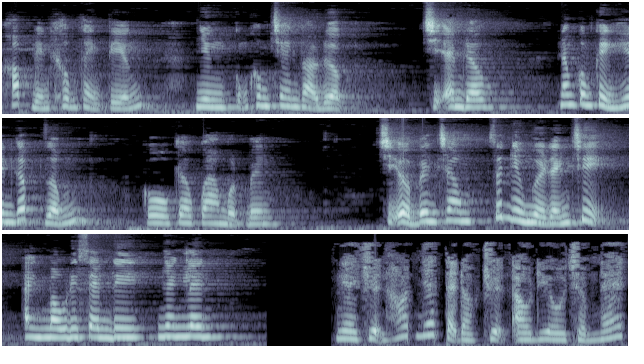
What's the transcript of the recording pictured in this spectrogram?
khóc đến không thành tiếng, nhưng cũng không chen vào được. Chị em đâu? Năm công kình hiên gấp giống, cô keo qua một bên. Chị ở bên trong, rất nhiều người đánh chị. Anh mau đi xem đi, nhanh lên. Nghe chuyện hot nhất tại đọc truyện audio.net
